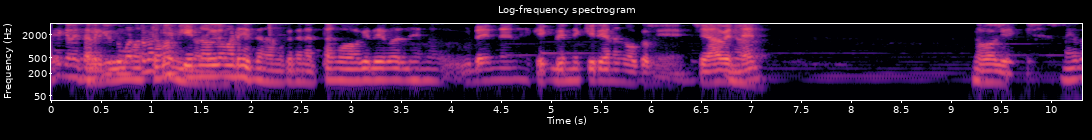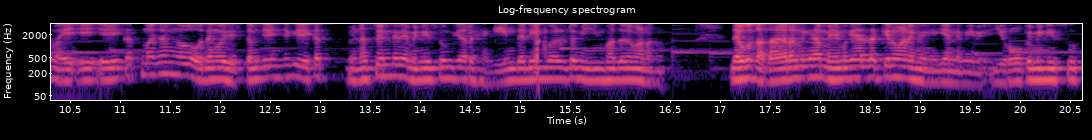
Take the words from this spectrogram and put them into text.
ඒකන සැලකයුතු මටම කියන්නගල මට හිතනමකද නැත්තං වගේ දේවල් හෙම උඩන්න එකෙක් දෙන්න කිරියන ඕක මේ ෂයා වෙන්න නොවගේ ඒකත් මචන් ඕදම සිස්ටම් චේන්ජගේ එකත් වෙනස් වෙන්න මිනිසුන් කියර හැඟීම් දැනීමවලට මීම් හදන වනම් දැවක කතා කරන්න මේම කැල්ලක් කියෙනවන මේ. ගැන්න මේ යුරෝප මිනිස්සුත්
